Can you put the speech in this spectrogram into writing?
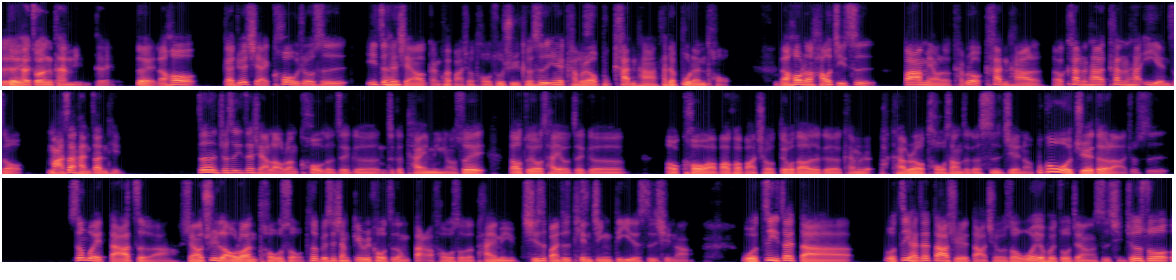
对，还抓那个 timing。对对，然后。感觉起来，Cole 就是一直很想要赶快把球投出去，可是因为 Caballero 不看他，他就不能投。然后呢，好几次八秒了，Caballero 看他了，然后看了他看了他一眼之后，马上喊暂停，真的就是一直在想要扰乱 Cole 的这个这个 timing 哦，所以到最后才有这个哦 Cole 啊，包括把球丢到这个 Caballero 头上这个事件哦。不过我觉得啦，就是身为打者啊，想要去扰乱投手，特别是像 Gary Cole 这种大投手的 timing，其实本来就是天经地义的事情啊。我自己在打。我自己还在大学打球的时候，我也会做这样的事情，就是说，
